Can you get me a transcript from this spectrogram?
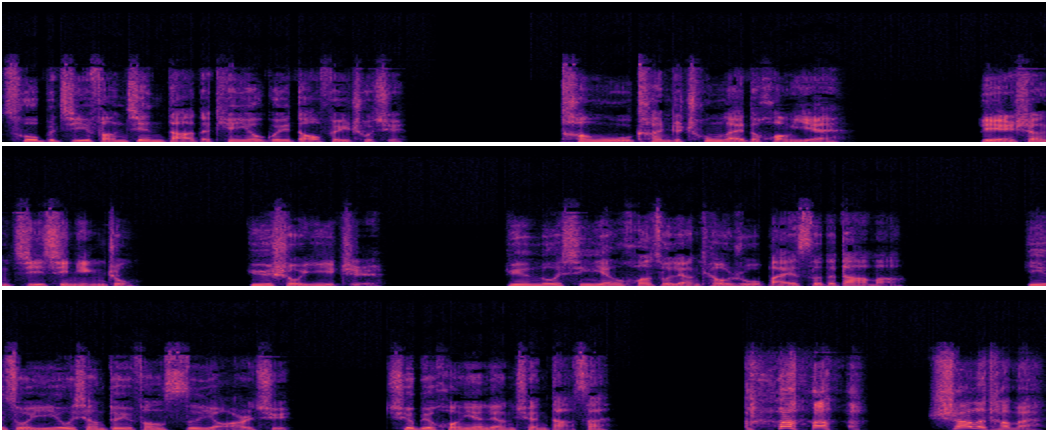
猝不及防间打的天妖龟倒飞出去。唐武看着冲来的黄岩，脸上极其凝重，玉手一指，陨落星岩化作两条乳白色的大蟒，一左一右向对方撕咬而去，却被黄岩两拳打散。哈哈哈！杀了他们！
